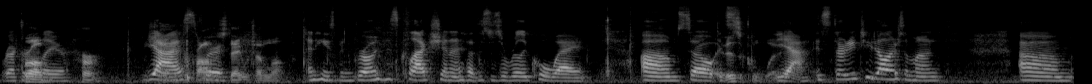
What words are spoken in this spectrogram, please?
record From player. her. Yes, For Father's Day, which I love. and he's been growing his collection, and I thought this was a really cool way. Um, so it's, is a cool way. Yeah, it's thirty-two dollars a month. Um,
